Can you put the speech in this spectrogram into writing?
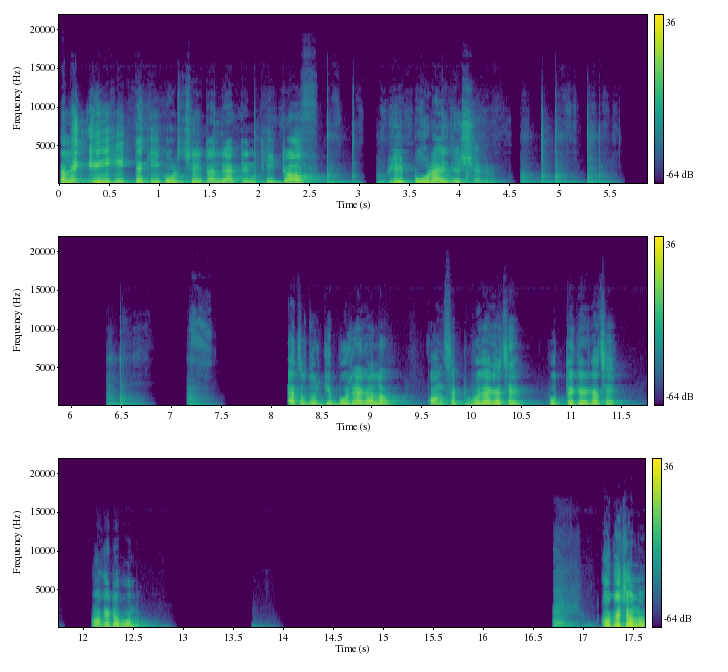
তাহলে এই হিটটা কি করছে? এটা ল্যাটেন্ট হিট অফ ভেপোরাইজেশন এতদূর কি বোঝা গেল? কনসেপ্ট বোঝা গেছে? প্রত্যেকের কাছে? আমাকে এটা বলো। ওকে চলো।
